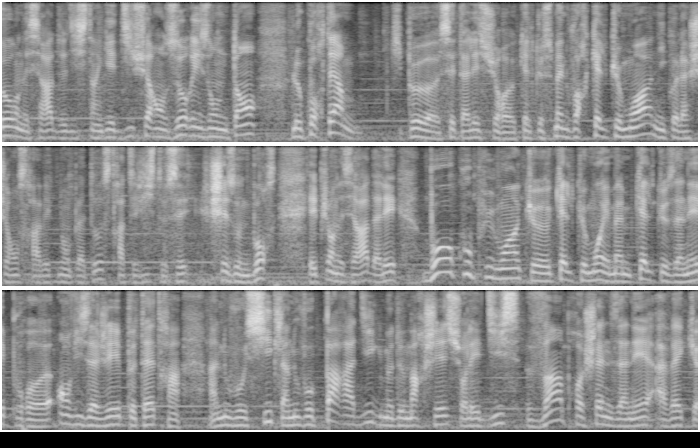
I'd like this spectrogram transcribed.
on essaiera de distinguer différents horizons de temps. Le court terme, qui peut euh, s'étaler sur euh, quelques semaines, voire quelques mois. Nicolas Chéron sera avec nous en plateau, stratégiste chez Zone Bourse. Et puis on essaiera d'aller beaucoup plus loin que quelques mois et même quelques années pour euh, envisager peut-être un, nouveau cycle, un nouveau paradigme de marché sur les 10, 20 prochaines années avec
